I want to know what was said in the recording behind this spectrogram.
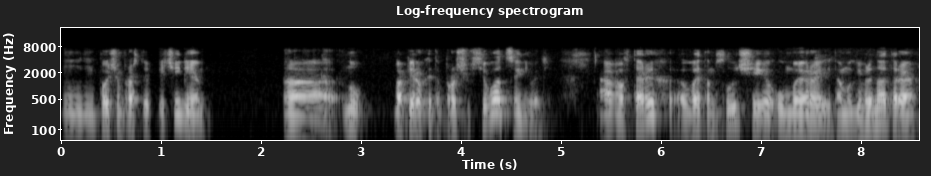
По очень простой причине. Ну, во-первых, это проще всего оценивать. А во-вторых, в этом случае у мэра и там, у губернатора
